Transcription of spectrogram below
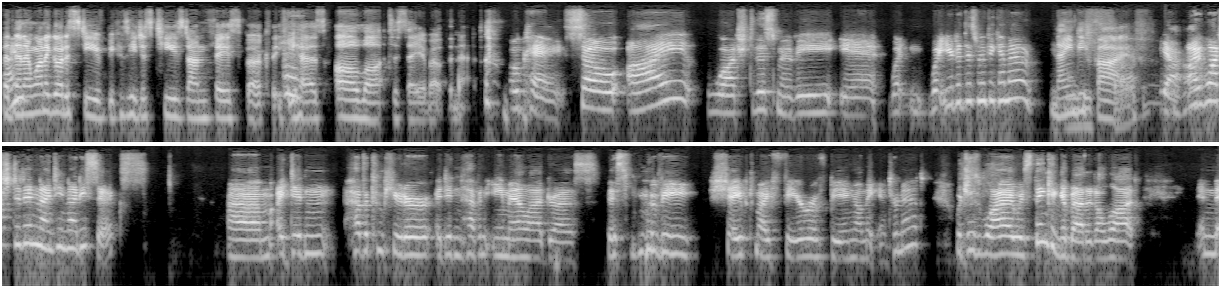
but then i want to go to steve because he just teased on facebook that he has a lot to say about the net Okay, so I watched this movie in what what year did this movie come out? 95 Yeah, Mhm. I watched it in 1996. Um, I didn't have a computer. I didn't have an email address. This movie shaped my fear of being on the internet, which is why I was thinking about it a lot. And,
